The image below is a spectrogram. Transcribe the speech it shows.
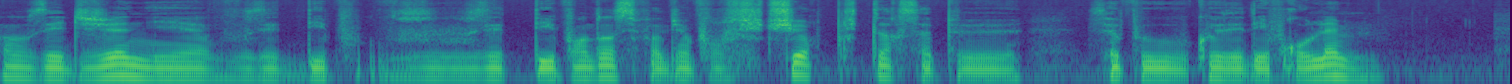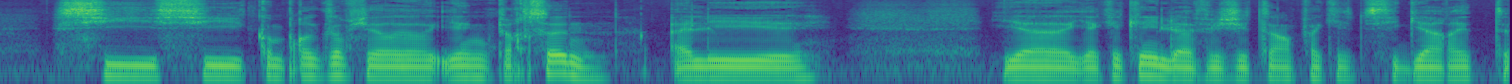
vous êtes jeune et vous êtes, vous êtes dépendant, c'est pas bien pour le futur. Plus tard, ça peut, ça peut vous causer des problèmes. Si, si comme par exemple, il y, a une personne, elle est. Il y a, y a quelqu'un, il lui avait jeté un paquet de cigarettes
